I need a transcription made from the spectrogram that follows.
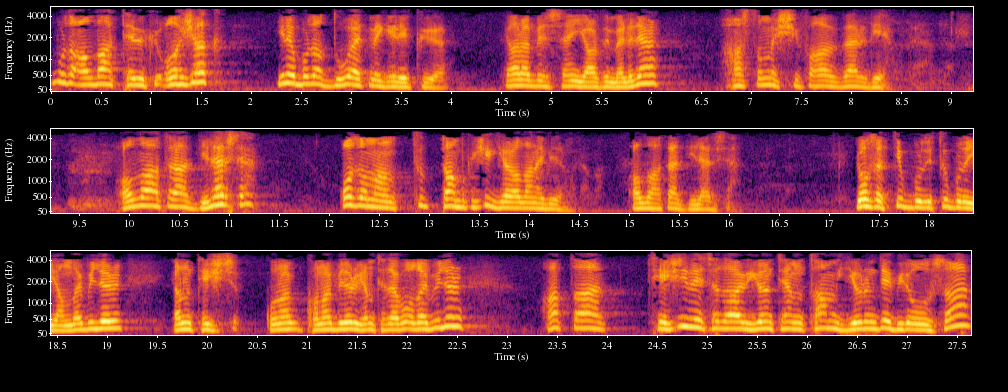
burada Allah tevekkül olacak. Yine burada dua etme gerekiyor. Ya Rabbi sen yardım eyle de hastama şifa ver diye. Allah Teala dilerse o zaman tıp tam bu kişi yaralanabilir. Allah Teala dilerse. Yoksa tıp burada, tıp burada yanılabilir, yanın teşhis konabilir, yanın tedavi olabilir. Hatta teşhis ve tedavi yöntem tam yerinde bile olsa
